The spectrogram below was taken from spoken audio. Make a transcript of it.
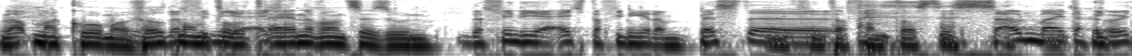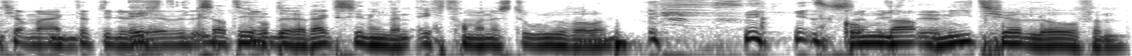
laat maar komen. Veldman tot het echt- einde van het seizoen. Dat vind je echt dat vind je de beste ik vind dat fantastisch. soundbite dat je ooit gemaakt hebt in je Echt, leven. ik zat hier op de redactie en ik ben echt van mijn stoel gevallen. Ik kon dat niet geloven.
